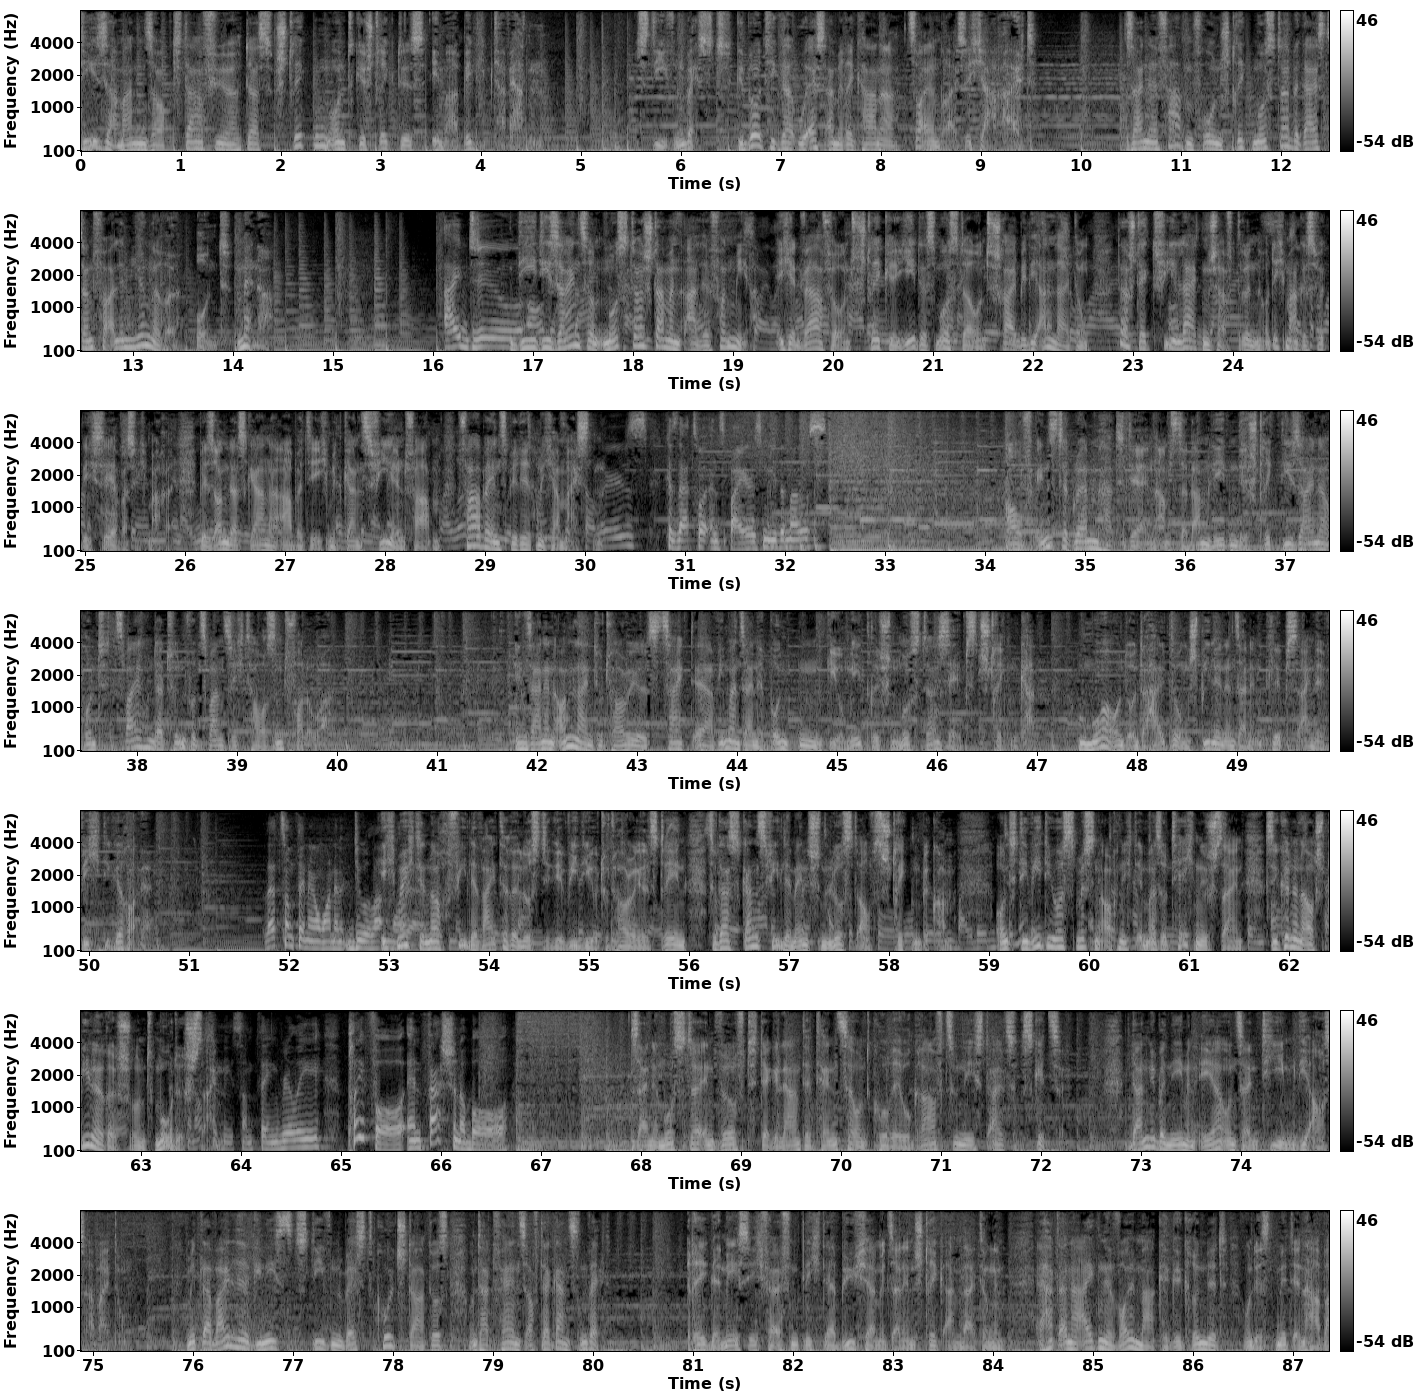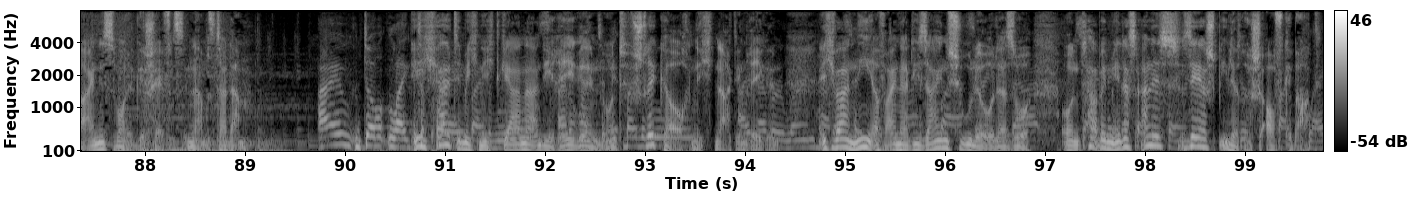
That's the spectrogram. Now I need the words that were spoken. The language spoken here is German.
Dieser Mann sorgt dafür, dass Stricken und Gestricktes immer beliebter werden. Stephen West, gebürtiger US-Amerikaner, 32 Jahre alt. Seine farbenfrohen Strickmuster begeistern vor allem Jüngere und Männer. Die Designs und Muster stammen alle von mir. Ich entwerfe und stricke jedes Muster und schreibe die Anleitung. Da steckt viel Leidenschaft drin und ich mag es wirklich sehr, was ich mache. Besonders gerne arbeite ich mit ganz vielen Farben. Farbe inspiriert mich am meisten. Auf Instagram hat der in Amsterdam lebende Strickdesigner rund 225.000 Follower. In seinen Online-Tutorials zeigt er, wie man seine bunten, geometrischen Muster selbst stricken kann. Humor und Unterhaltung spielen in seinen Clips eine wichtige Rolle. Ich möchte noch viele weitere lustige Videotutorials drehen, sodass ganz viele Menschen Lust aufs Stricken bekommen. Und die Videos müssen auch nicht immer so technisch sein. Sie können auch spielerisch und modisch sein. Seine Muster entwirft der gelernte Tänzer und Choreograf zunächst als Skizze. Dann übernehmen er und sein Team die Ausarbeitung. Mittlerweile genießt Stephen West Kultstatus und hat Fans auf der ganzen Welt. Regelmäßig veröffentlicht er Bücher mit seinen Strickanleitungen. Er hat eine eigene Wollmarke gegründet und ist Mitinhaber eines Wollgeschäfts in Amsterdam. Ich halte mich nicht gerne an die Regeln und stricke auch nicht nach den Regeln. Ich war nie auf einer Designschule oder so und habe mir das alles sehr spielerisch aufgebaut.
